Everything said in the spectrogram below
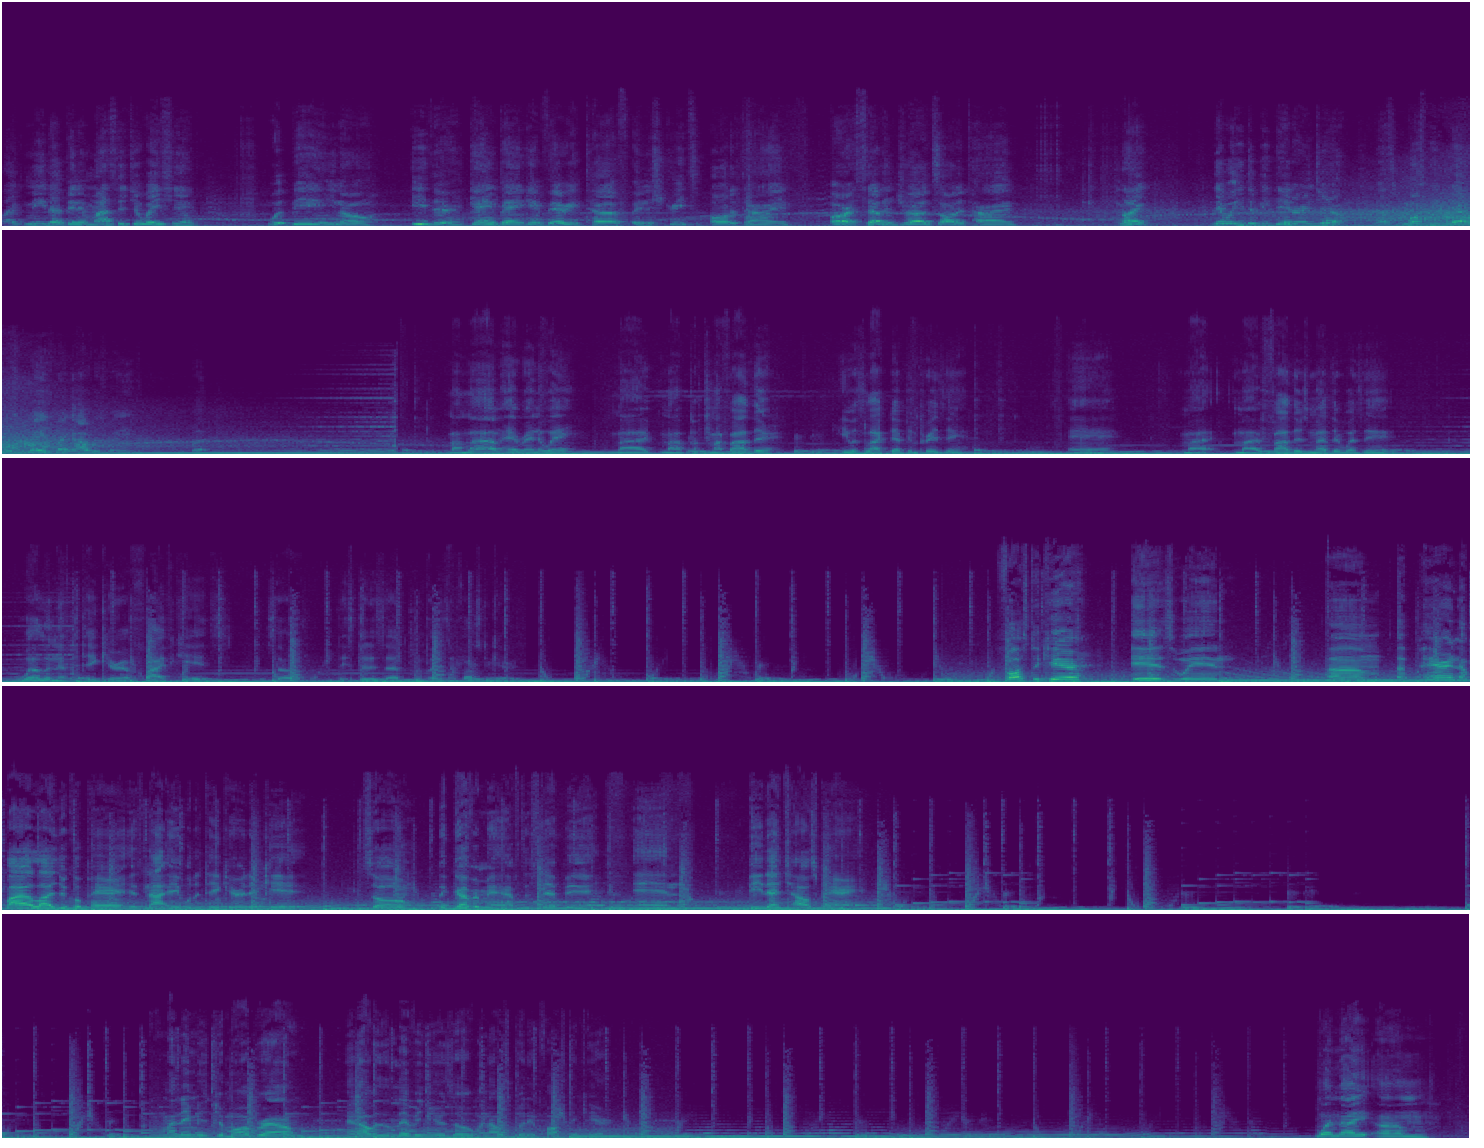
Like me that been in my situation would be, you know, either gang banging, very tough in the streets all the time, or selling drugs all the time. Like they would either be dead or in jail. That's most people that was raised like I was raised. But my mom had ran away. My my my father, he was locked up in prison, and my my father's mother wasn't well enough to take care of five kids. So they split us up and put us in foster care. Foster care is when um, a parent, a biological parent, is not able to take care of their kid. So the government has to step in and be that child's parent. My name is Jemal Brown, and I was 11 years old when I was put in foster care. One night, um,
